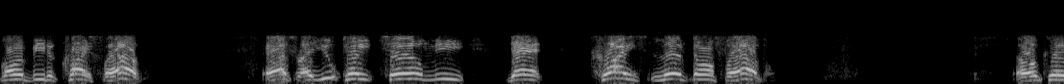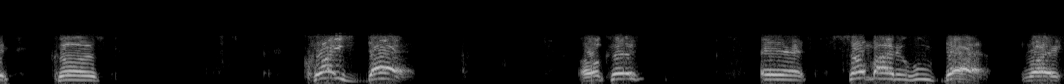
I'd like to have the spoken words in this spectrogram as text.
going to be the Christ forever. That's right. You can't tell me that Christ lived on forever. Okay? Because Christ died. Okay? And somebody who died, right,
